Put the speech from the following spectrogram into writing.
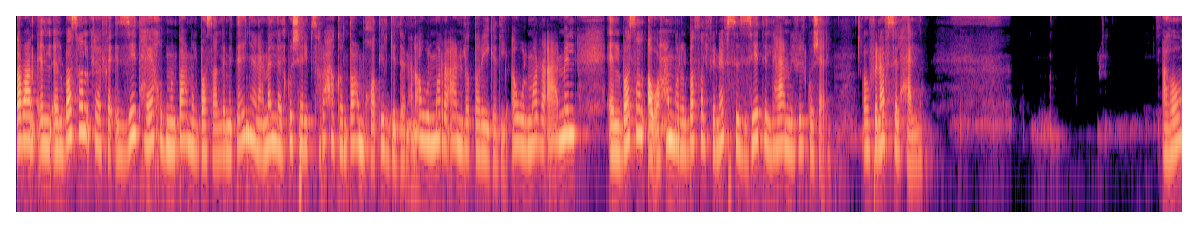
طبعا البصل فالزيت هياخد من طعم البصل لما تاني عملنا الكشري بصراحة كان طعمه خطير جدا. أنا أول مرة أعمل الطريقة دي أول مرة أعمل البصل أو أحمر البصل في نفس الزيت اللي هعمل فيه الكشري أو في نفس الحلة. أهو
